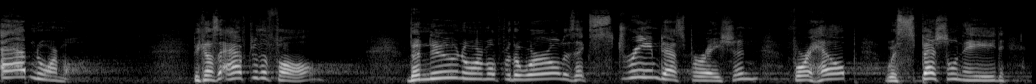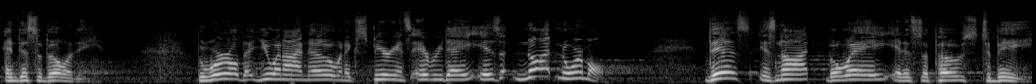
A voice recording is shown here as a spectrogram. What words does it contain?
abnormal. Because after the fall, the new normal for the world is extreme desperation for help with special need and disability. The world that you and I know and experience every day is not normal. This is not the way it is supposed to be.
